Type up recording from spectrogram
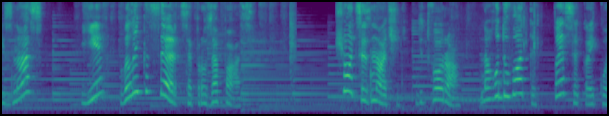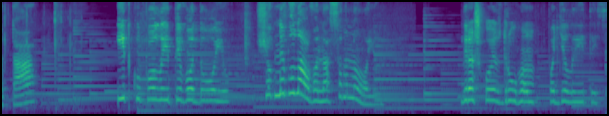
із нас є велике серце про запас. Що це значить, дітвора? Нагодувати песика й кота, кітку полити водою, щоб не була вона сумною, іграшкою з другом поділитись,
